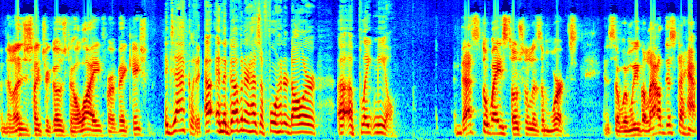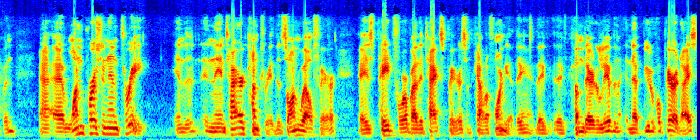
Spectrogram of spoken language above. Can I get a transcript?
And the legislature goes to Hawaii for a vacation. Exactly. Uh, and the governor has a $400 uh, a plate meal. And that's the way socialism works. And so when we've allowed this to happen, uh, uh, one person in three in the in the entire country that's on welfare is paid for by the taxpayers of California. They, they, they've come there to live in, in that beautiful paradise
